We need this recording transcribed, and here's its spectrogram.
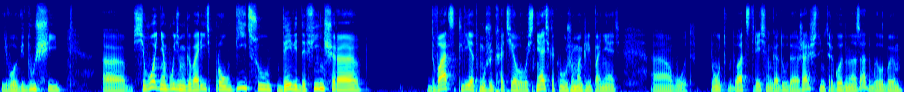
его ведущий. Э, сегодня будем говорить про убийцу Дэвида Финчера. 20 лет мужик хотел его снять, как вы уже могли понять. Э, вот. Ну вот в 23-м году, да, жаль, что не три года назад, было бы,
